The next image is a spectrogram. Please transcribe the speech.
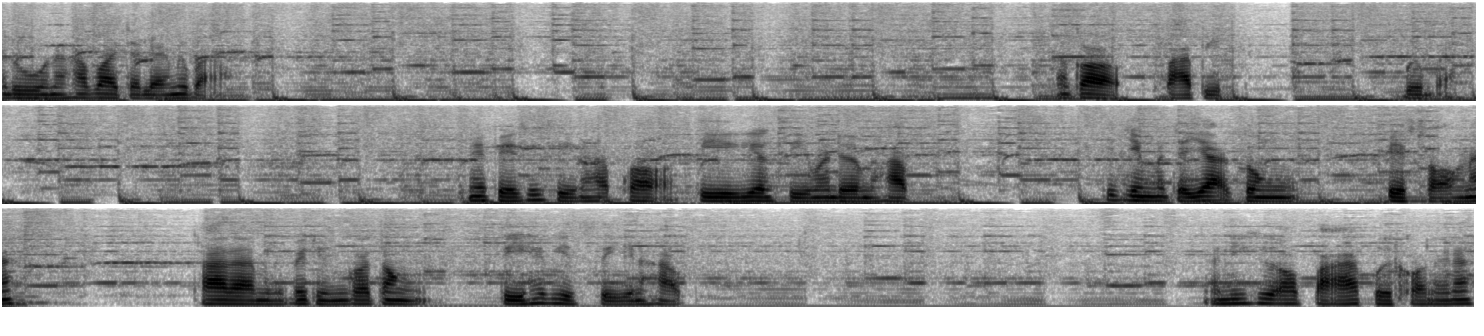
าดูนะครับว่าจะแรงหรือเปล่า แล้วก็ปลาปิดบึ้มไป ในเฟสที่4นะครับก็ตีเรียงสีเหมาเดิมนะครับ ที่จริงมันจะยากตรงเฟสสองนะ ถ้าดาเมจไม่ถึงก็ต้องตีให้ผิดสีนะครับ อันนี้คือเอาป๋าเปิดก่อนเลยนะ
